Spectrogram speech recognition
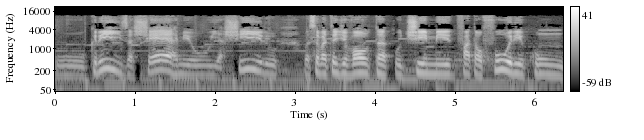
o Chris, a Shermie, o Yashiro. Você vai ter de volta o time Fatal Fury com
